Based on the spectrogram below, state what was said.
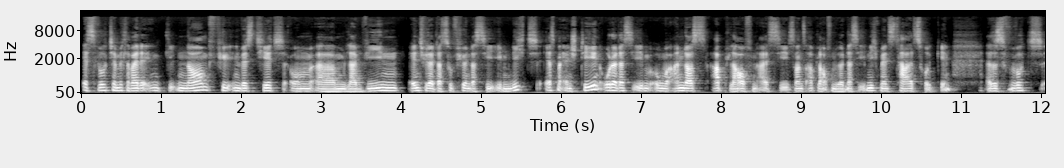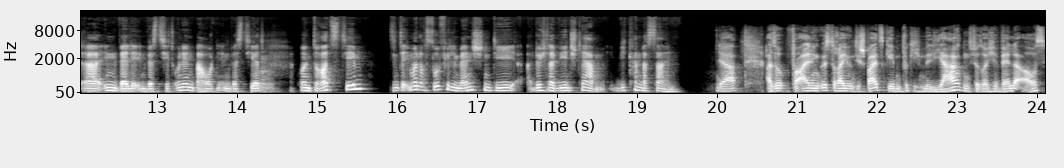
es wird ja mittlerweile enorm viel investiert, um ähm, Lawinen entweder dazu führen, dass sie eben nicht erstmal entstehen oder dass sie eben irgendwo anders ablaufen, als sie sonst ablaufen würden, dass sie eben nicht mehr ins Tal zurückgehen. Also es wird äh, in Wälle investiert und in Bauten investiert. Mhm. Und trotzdem sind ja immer noch so viele Menschen, die durch Lawinen sterben. Wie kann das sein? Ja, also vor allen Dingen Österreich und die Schweiz geben wirklich Milliarden für solche Wälle aus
